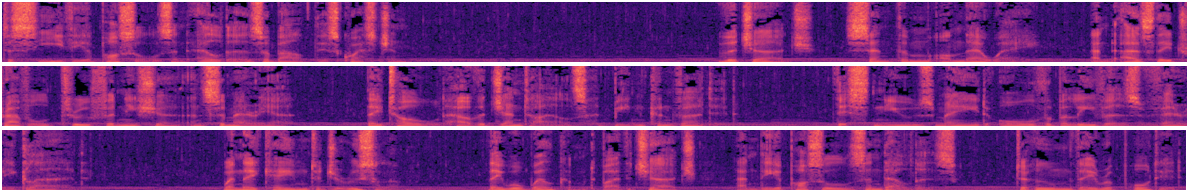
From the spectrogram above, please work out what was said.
to see the apostles and elders about this question. The church sent them on their way and as they traveled through Phoenicia and Samaria, they told how the Gentiles had been converted. This news made all the believers very glad. When they came to Jerusalem, they were welcomed by the church and the apostles and elders, to whom they reported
